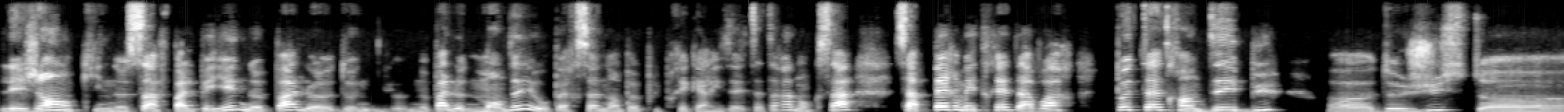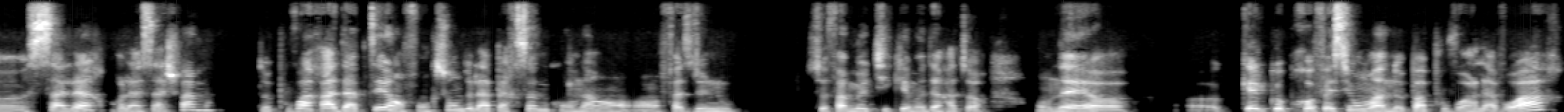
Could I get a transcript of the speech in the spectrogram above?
les gens qui ne savent pas le payer, ne pas le, ne pas le demander aux personnes un peu plus précarisées, etc. Donc ça, ça permettrait d'avoir peut-être un début euh, de juste salaire pour la sage-femme, de pouvoir adapter en fonction de la personne qu'on a en, face de nous, ce fameux ticket modérateur. On est euh, quelques professions à ne pas pouvoir l'avoir,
